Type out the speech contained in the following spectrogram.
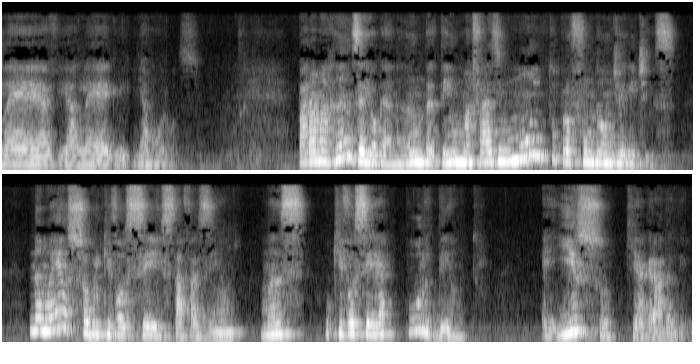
leve, alegre e amoroso. Para Mahansa Yogananda tem uma frase muito profunda onde ele diz: Não é sobre o que você está fazendo, mas o que você é por dentro. É isso que agrada a Deus.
